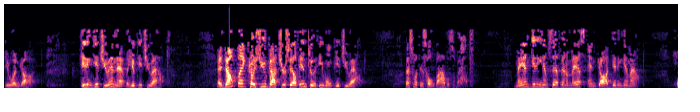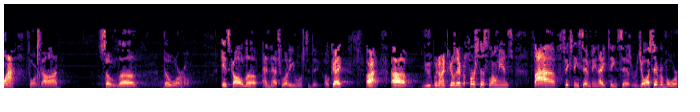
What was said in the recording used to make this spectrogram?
It wasn't God. He didn't get you in that, but He'll get you out. And don't think because you got yourself into it, He won't get you out. That's what this whole Bible's about. Man getting himself in a mess and God getting him out. Why? For God so loved the world. It's called love, and that's what He wants to do. Okay? All right. Uh, we don't have to go there, but First Thessalonians 5, 16, 17, 18 says, Rejoice evermore,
